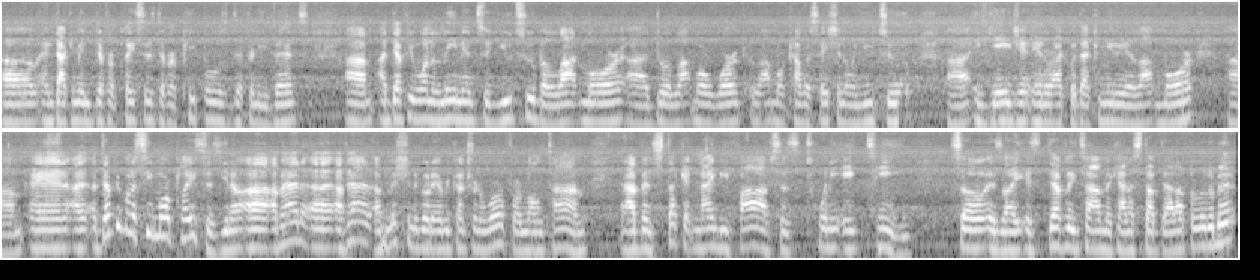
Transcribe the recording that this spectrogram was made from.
and documenting different places, different peoples, different events. Um, I definitely want to lean into YouTube a lot more, uh, do a lot more work, a lot more conversation on YouTube, uh, engage and interact with that community a lot more. Um, and I, I, definitely want to see more places. You know, uh, I've had uh, I've had a mission to go to every country in the world for a long time, and I've been stuck at 95 since 2018. So it's like it's definitely time to kind of step that up a little bit.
